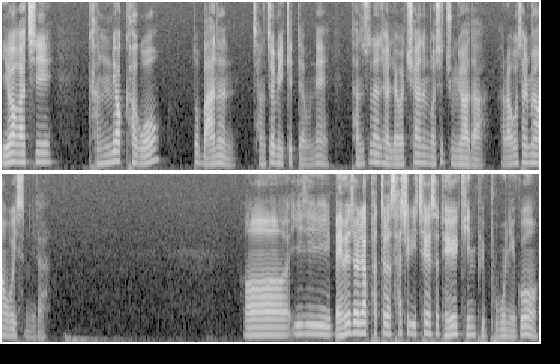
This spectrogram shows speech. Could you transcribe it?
이와 같이 강력하고 또 많은 장점이 있기 때문에 단순한 전략을 취하는 것이 중요하다라고 설명하고 있습니다. 어, 이 매매 전략 파트가 사실 이 책에서 되게 긴 부분이고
